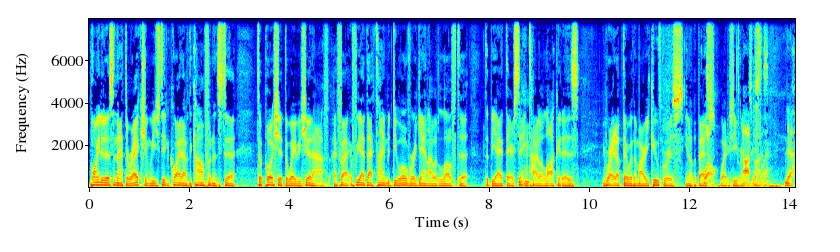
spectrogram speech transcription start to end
pointed us in that direction. We just didn't quite have the confidence to to push it the way we should have. If I, if we had that time to do over again, I would love to to be out there saying mm-hmm. Tyler Lockett is right up there with Amari Cooper as you know the best well, wide receiver in obviously. this class. Yeah,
